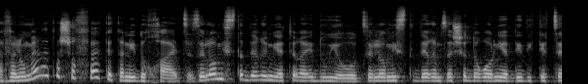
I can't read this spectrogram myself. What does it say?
אבל אומרת השופטת, אני דוחה את זה, זה לא מסתדר עם יתר העדויות, זה לא מסתדר עם זה שדורון ידיד התייצב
